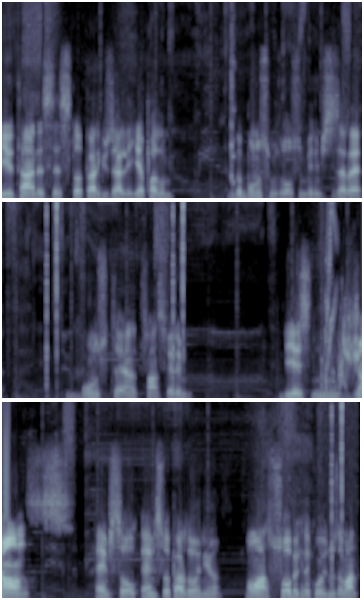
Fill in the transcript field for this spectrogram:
Bir tane de size stoper güzelliği yapalım. Bu bonusumuz olsun benim sizlere. Bonus tra- transferim. Diaz Jones. Hem sol hem stoperde oynuyor. Ama sol bekte koyduğunuz zaman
